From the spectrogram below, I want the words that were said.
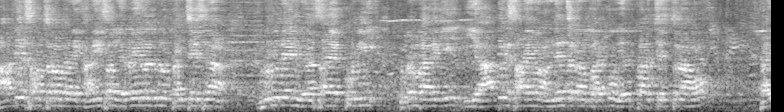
ఆర్థిక సంవత్సరంలోనే కనీసం ఇరవై రోజులు పనిచేసిన భూమి లేని వ్యవసాయ కూలి కుటుంబానికి ఈ ఆర్థిక సాయం అందించడం వరకు ఏర్పాటు చేస్తున్నాము. పై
